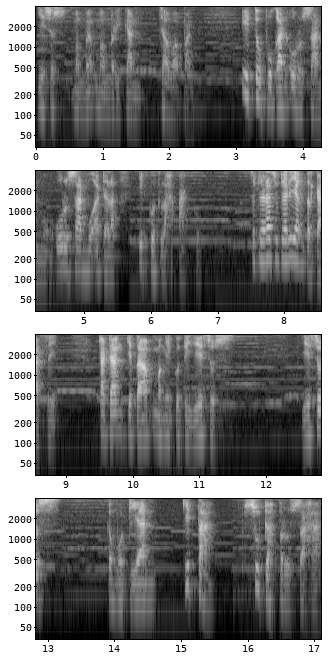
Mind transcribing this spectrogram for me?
Yesus memberikan jawaban. Itu bukan urusanmu. Urusanmu adalah ikutlah aku. Saudara-saudari yang terkasih, kadang kita mengikuti Yesus. Yesus kemudian kita sudah berusaha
